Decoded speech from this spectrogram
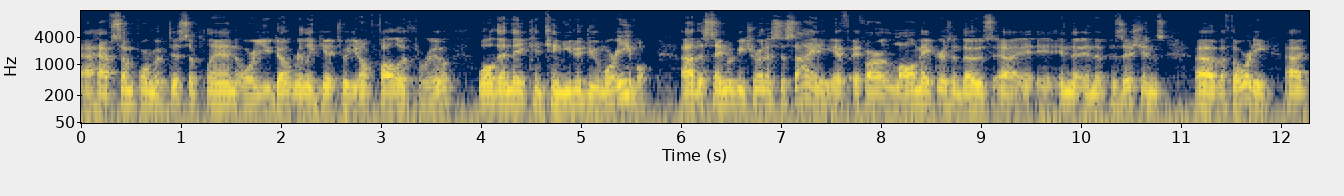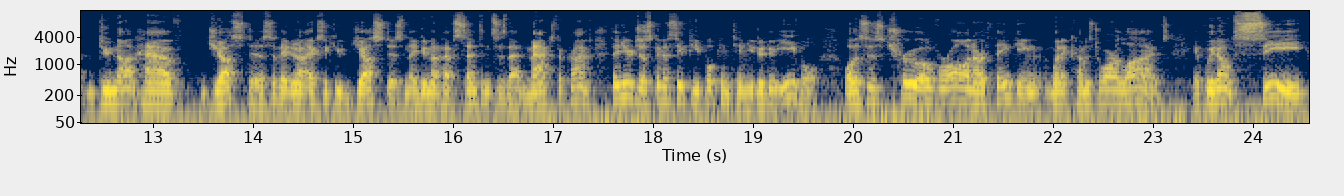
uh, have some form of discipline or you don't really get to it, you don't follow through, well, then they continue to do more evil. Uh, the same would be true in a society. If, if our lawmakers and those uh, in the in the positions of authority uh, do not have justice, or they do not execute justice, and they do not have sentences that match the crimes, then you're just going to see people continue to do evil. Well, this is true overall in our thinking when it comes to our lives. If we don't see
